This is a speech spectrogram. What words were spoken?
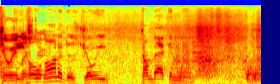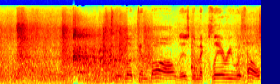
Joey Pete Lister. hold on, or does Joey come back and win? Good looking ball. There's the McCleary with help.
